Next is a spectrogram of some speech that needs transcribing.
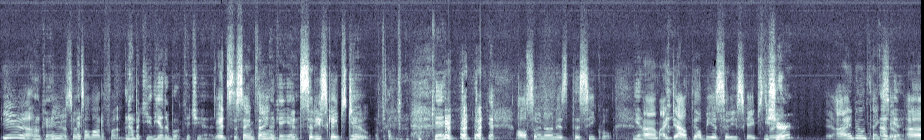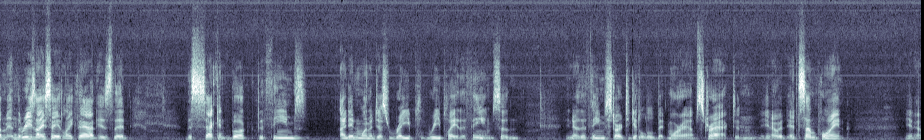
yeah. Okay. Yeah. So it's a lot of fun. How about you, the other book that you had? It's the same thing. Okay, yeah. It's Cityscapes too. Yeah. okay. also known as the sequel. Yeah. Um, I doubt there'll be a Cityscapes. You sure? I don't think Okay, so. Um, okay. And the reason I say it like that is that the second book, the themes, I didn't want to just re- replay the themes. So, you know, the themes start to get a little bit more abstract. And, you know, at, at some point, you know,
